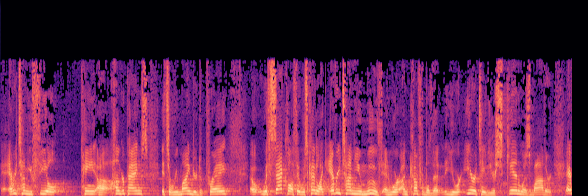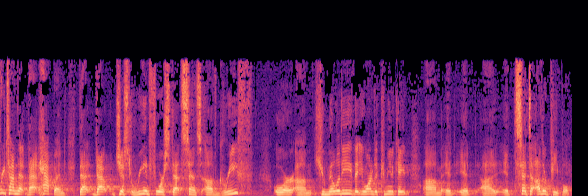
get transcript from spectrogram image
every time you feel pain, uh, hunger pangs, it's a reminder to pray. Uh, with sackcloth, it was kind of like every time you moved and were uncomfortable, that you were irritated, your skin was bothered. Every time that that happened, that, that just reinforced that sense of grief or um, humility that you wanted to communicate. Um, it, it, uh, it said to other people,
